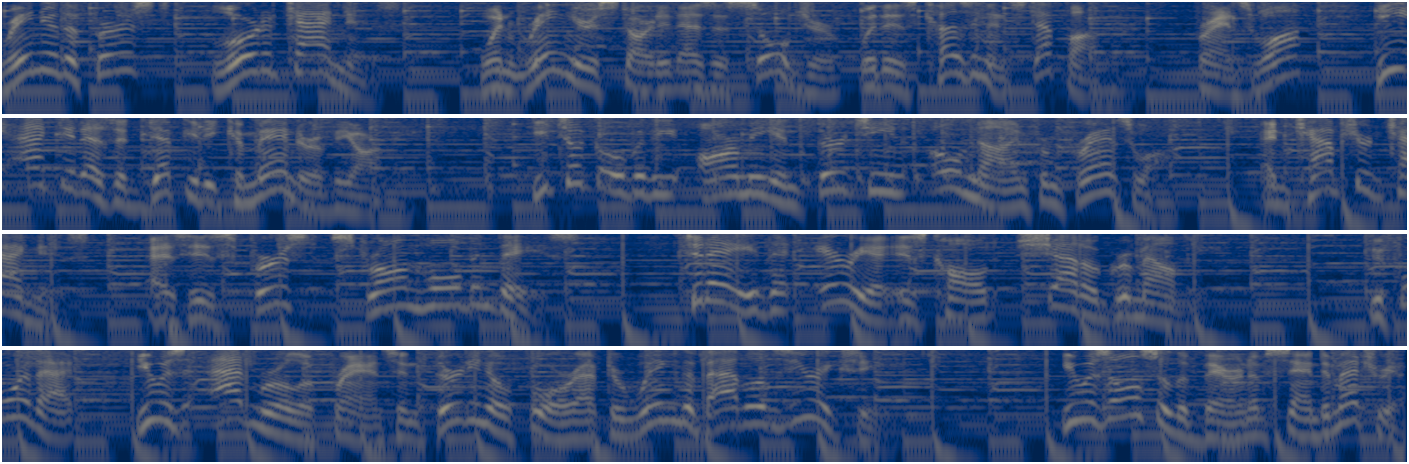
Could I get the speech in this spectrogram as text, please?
Rainier I, Lord of Cagnes. When Rainier started as a soldier with his cousin and stepfather, Francois, he acted as a deputy commander of the army. He took over the army in 1309 from Francois and captured Cagnes as his first stronghold and base. Today, the area is called Chateau Grimaldi. Before that, he was Admiral of France in 1304 after winning the Battle of Zierikzee. He was also the Baron of San Demetrio,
